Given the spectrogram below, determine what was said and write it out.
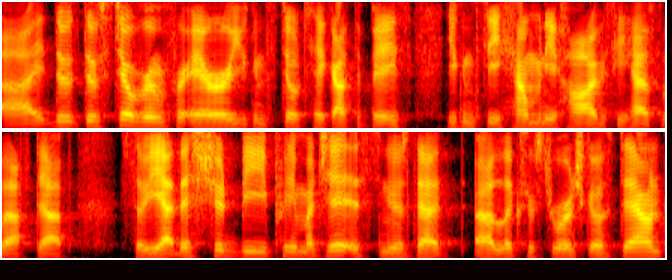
uh, there, there's still room for error. You can still take out the base. You can see how many hogs he has left up. So yeah, this should be pretty much it as soon as that uh, elixir storage goes down.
